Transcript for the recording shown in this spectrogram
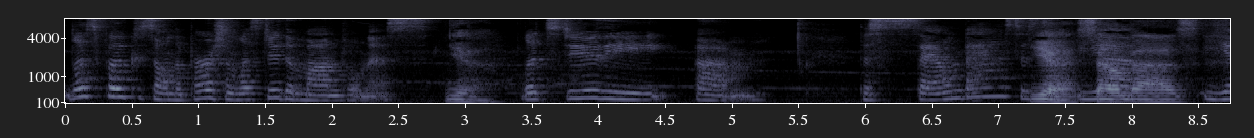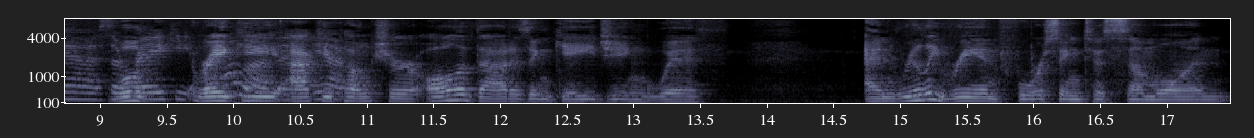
let's focus on the person. Let's do the mindfulness. Yeah. Let's do the um the sound baths is yeah that, sound yeah, baths yeah so well, reiki all reiki of it, yeah. acupuncture all of that is engaging with and really reinforcing to someone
